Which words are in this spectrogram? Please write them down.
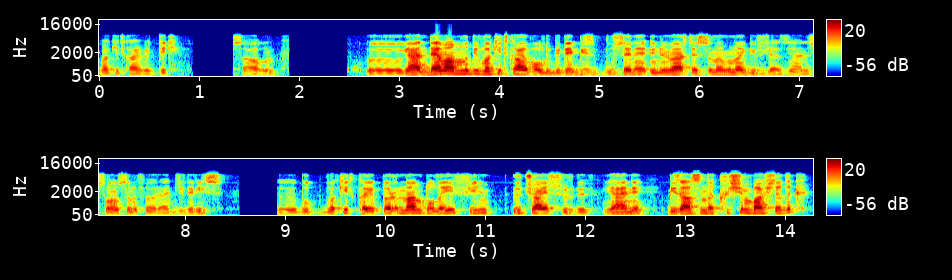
Vakit kaybettik. Sağ olun. Ee, yani devamlı bir vakit kaybı oldu. Bir de biz bu sene üniversite sınavına gireceğiz. Yani son sınıf öğrencileriyiz. Ee, bu vakit kayıplarından dolayı film 3 ay sürdü. Yani biz aslında kışın başladık.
